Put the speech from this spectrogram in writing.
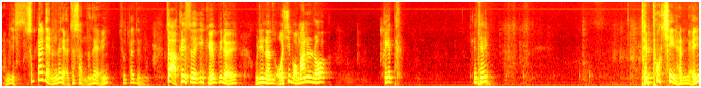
나머지 숙달 되는 거래 어쩔 수 없는 거예요. 숙달 되는 거. 자, 그래서 이 교육비를 우리는 55만 원으로 하겠다. 그렇지? 대폭 세일하는 거예요.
